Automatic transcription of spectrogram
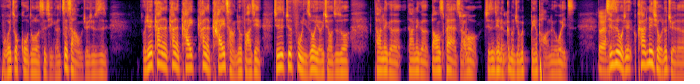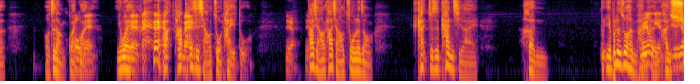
不会做过多的事情。可是这场我觉得就是，我觉得看了看了开看了开场就发现，其实就傅你说有一球就是说他那个他那个 bounce pass，然后其实天人根本就没没有跑到那个位置。对，其实我觉得看那球我就觉得，哦，这场怪怪的，因为他 他开始想要做太多。Yeah. 他想要，他想要做那种看，就是看起来很，也不能说很 brilliant, 很很炫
